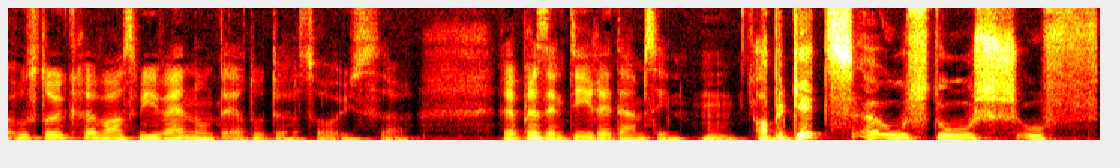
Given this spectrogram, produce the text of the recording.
ausdrücken, was, wie, wenn. Und er tut also uns äh, repräsentieren in dem Sinn. Mhm. Aber gibt es einen Austausch auf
